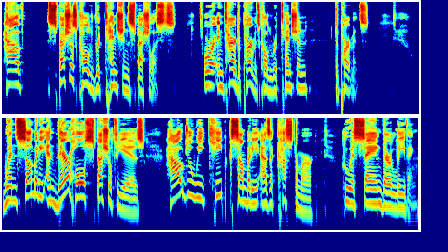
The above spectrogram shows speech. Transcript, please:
have specialists called retention specialists or entire departments called retention departments. When somebody, and their whole specialty is how do we keep somebody as a customer who is saying they're leaving?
